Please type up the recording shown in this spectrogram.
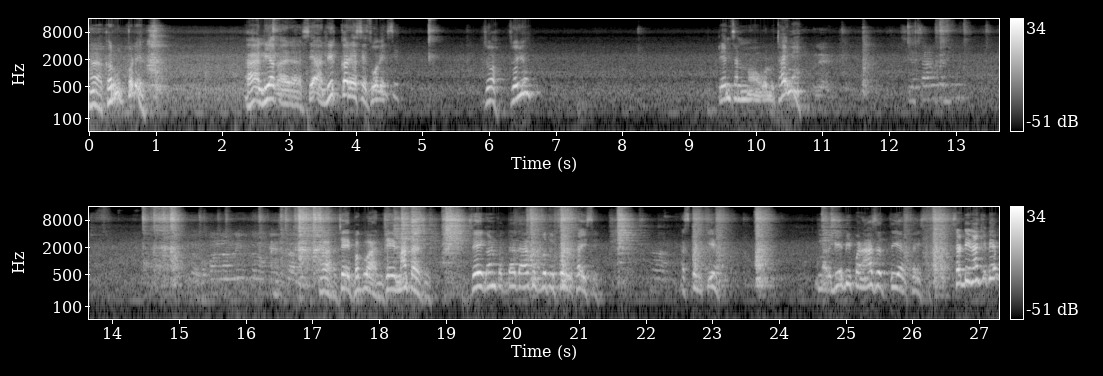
હા, કરવું જ પડે ને. હા લેક લીક કરે છે, જોવે છે. જો, જોયું? ટેન્શનનું ઓલું થાય ને? હા જય ભગવાન જય માતાજી. જય ગણપત દાદા આગળ જ બધું શરૂ થાય છે. આજકાલ કે અમારે બેબી પણ આજ જ તૈયાર થાય છે. સડી નાખી બેન?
